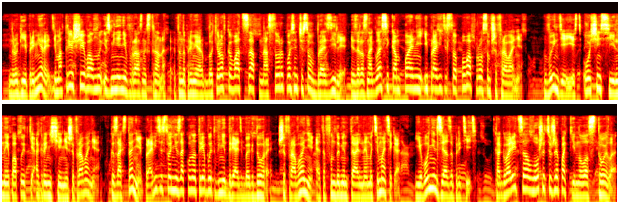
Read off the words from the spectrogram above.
Другие примеры, демонстрирующие волну изменений в разных странах. Это, например, блокировка WhatsApp на 48 часов в Бразилии из-за разногласий компаний и правительства по вопросам шифрования. В Индии есть очень сильные попытки ограничения шифрования. В Казахстане правительство незаконно требует внедрять бэкдоры. Шифрование — это фундаментальная математика. Его нельзя запретить. Как говорится, лошадь уже покинула стойло.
